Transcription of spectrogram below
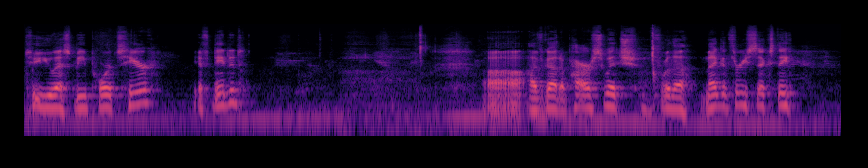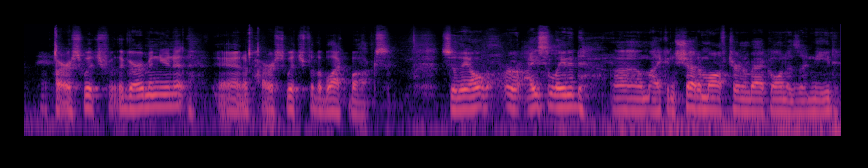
two USB ports here if needed. Uh, I've got a power switch for the Mega 360, a power switch for the Garmin unit, and a power switch for the black box. So they all are isolated. Um, I can shut them off, turn them back on as I need.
